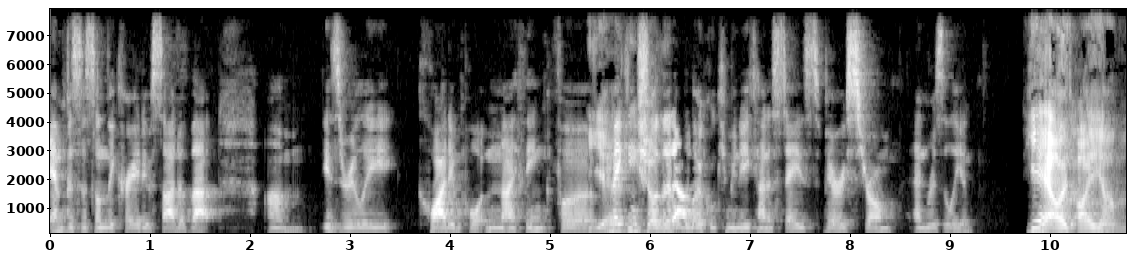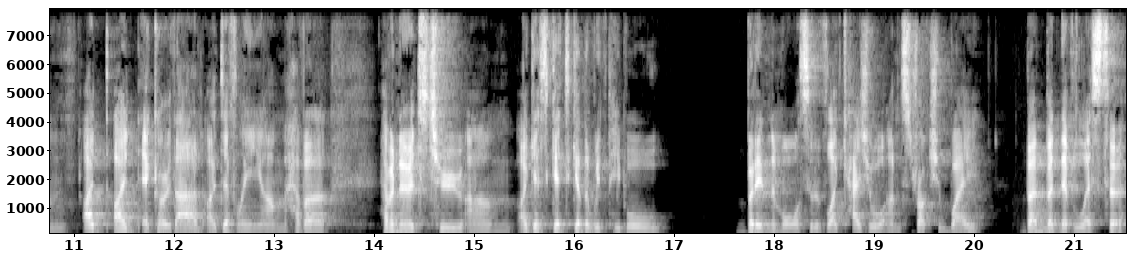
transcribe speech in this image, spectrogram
emphasis on the creative side of that um, is really quite important, I think, for yeah. making sure that our local community kind of stays very strong and resilient. Yeah, I, I um I I echo that. I definitely um have a have an urge to um I guess get together with people, but in a more sort of like casual, unstructured way. But mm. but nevertheless to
